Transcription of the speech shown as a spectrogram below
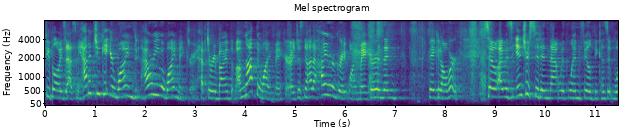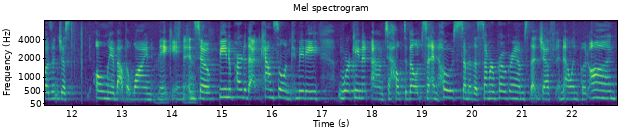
people always ask me, How did you get your wine? How are you a winemaker? I have to remind them, I'm not the winemaker. I just know how to hire a great winemaker and then make it all work. So I was interested in that with Linfield because it wasn't just only about the wine making. And so being a part of that council and committee, working um, to help develop and host some of the summer programs that Jeff and Ellen put on,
